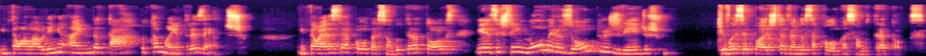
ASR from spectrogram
Então a Laurinha ainda está no tamanho 300. Então essa é a colocação do Teratox e existem inúmeros outros vídeos que você pode estar vendo essa colocação do Teratox.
